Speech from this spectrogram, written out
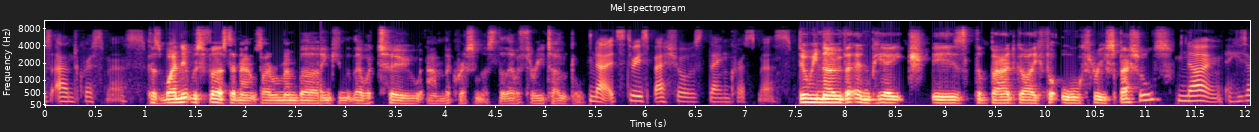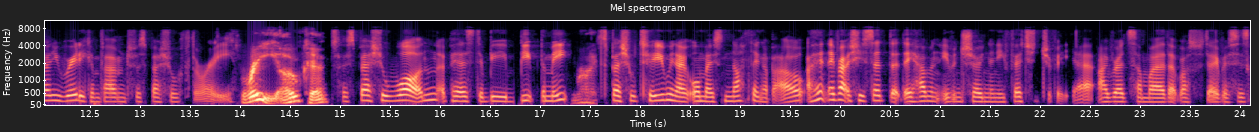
specials and Christmas. Because when it was first announced, I remember thinking that there were two and the Christmas, that there were three total. No, it's three specials then Christmas. Do we know that NPH is the bad guy for all three specials? No, he's only really confirmed for special three. Three, okay. So special one appears to be Beep the Meep. Right. Special two, we know almost nothing about. I think they've actually said that they haven't even shown any footage of it yet. I read somewhere that Russell Davies is,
